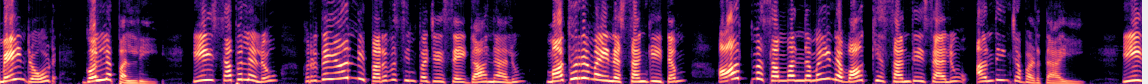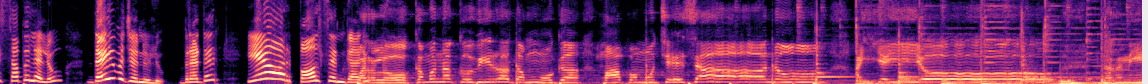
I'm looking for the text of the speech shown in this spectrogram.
మెయిన్ రోడ్ గొల్లపల్లి. ఈ సభలలో హృదయాన్ని పరవశింపజేసే గానాలు మధురమైన సంగీతం ఆత్మ సంబంధమైన వాక్య సందేశాలు అందించబడతాయి. ఈ సభలలో దైవజనులు బ్రదర్ ఏఆర్ పాల్సన్ గారు పరలోకమునకు విరోధముగా పాపము చేశాను. అయ్యయ్యో ధరణి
